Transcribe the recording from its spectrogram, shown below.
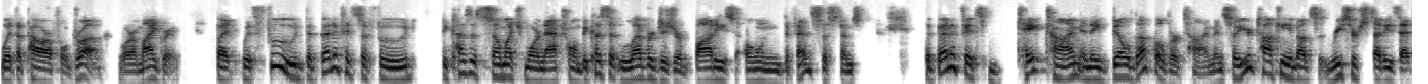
with a powerful drug or a migraine. But with food, the benefits of food, because it's so much more natural and because it leverages your body's own defense systems, the benefits take time and they build up over time. And so you're talking about research studies that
